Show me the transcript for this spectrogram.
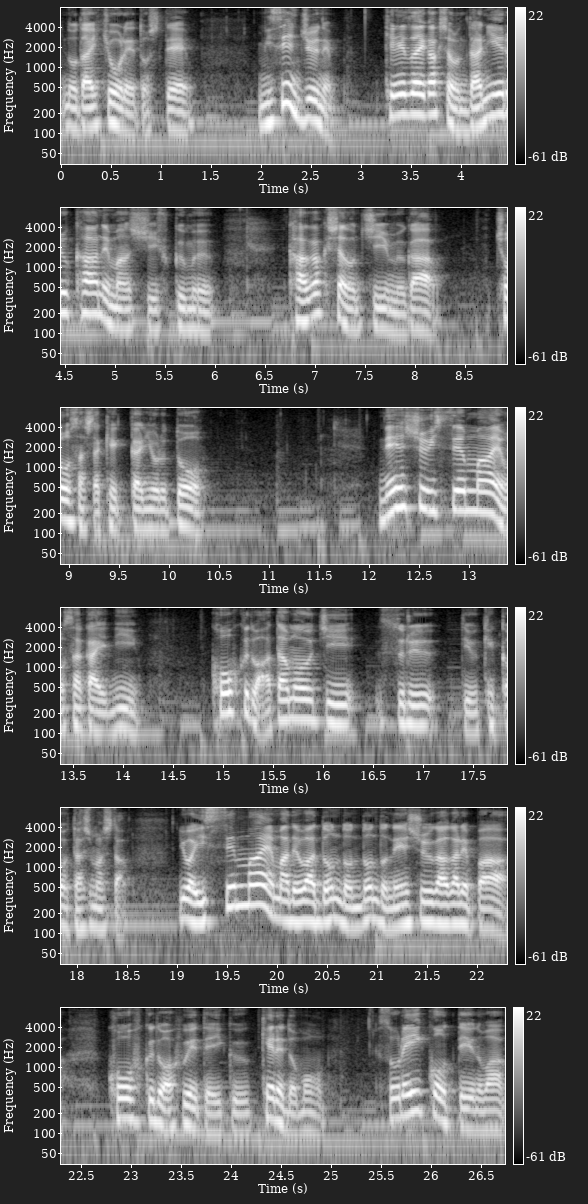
の代表例として2010年経済学者のダニエル・カーネマン氏含む科学者のチームが調査した結果によると年収1000万円を境に幸福度は頭打ちするっていう結果を出しました。要は1000万円まではどんどんどんどん年収が上がれば幸福度は増えていく。けれどもそれ以降っていうのは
